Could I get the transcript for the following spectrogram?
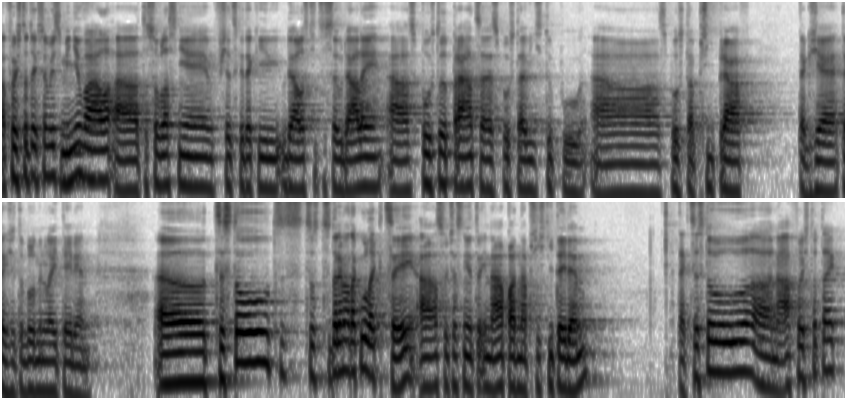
A v čtvrtek jsem už zmiňoval a to jsou vlastně všechny takové události, co se udály a spoustu práce, spousta výstupů a spousta příprav, takže, takže to byl minulý týden. Eh, cestou, co, co tady má takovou lekci a současně je to i nápad na příští týden, tak cestou eh, na čtvrtek,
